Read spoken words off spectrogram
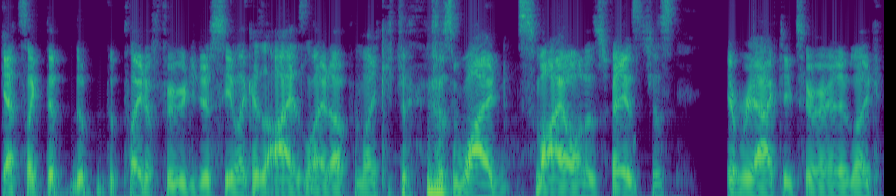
gets like the, the the plate of food. You just see like his eyes light up and like just, just wide smile on his face. Just him reacting to it and like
